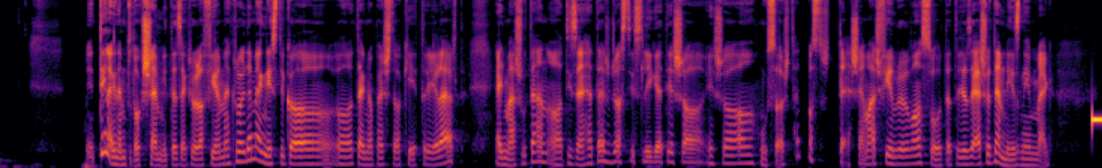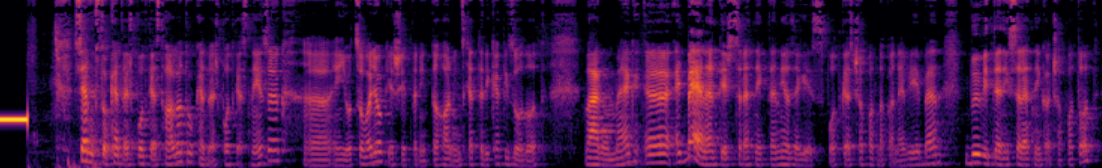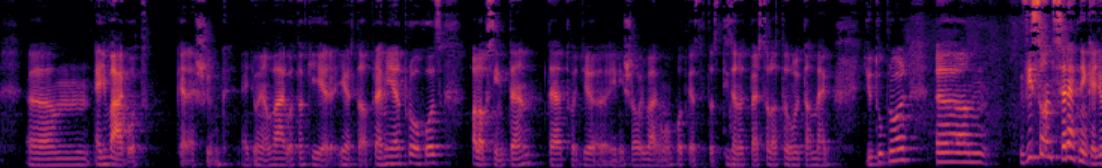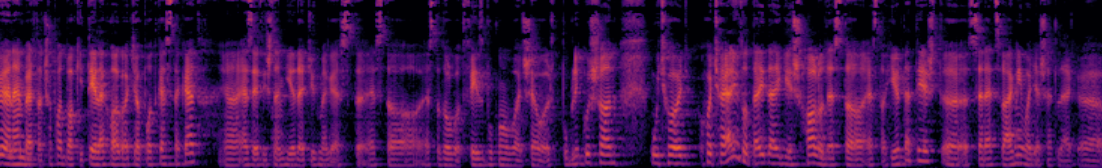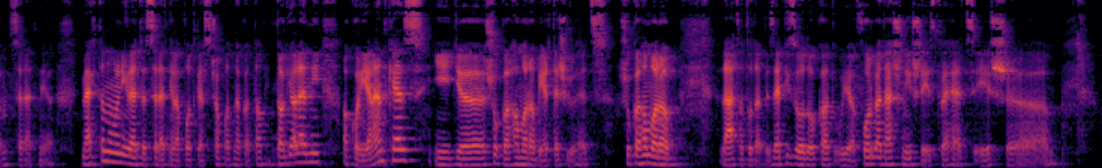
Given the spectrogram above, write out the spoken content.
én tényleg nem tudok semmit ezekről a filmekről, de megnéztük a, a tegnap este a két trélert egymás után, a 17-es Justice League-et és a, és a 20-ast. Hát azt teljesen más filmről van szó, tehát hogy az elsőt nem nézném meg. Szervusztok, kedves podcast hallgatók, kedves podcast nézők! Én Jocó vagyok, és éppen itt a 32. epizódot vágom meg. Egy bejelentést szeretnék tenni az egész podcast csapatnak a nevében. Bővíteni szeretnénk a csapatot. Egy vágot keresünk. Egy olyan vágot, aki érte a Premiere Prohoz, alapszinten, tehát hogy én is, ahogy vágom a podcastot, az 15 perc alatt tanultam meg YouTube-ról. Viszont szeretnénk egy olyan embert a csapatba, aki tényleg hallgatja a podcasteket, ezért is nem hirdetjük meg ezt, ezt, a, ezt a dolgot Facebookon, vagy sehol publikusan. Úgyhogy, hogyha eljutottál ideig, és hallod ezt a, ezt a hirdetést, szeretsz vágni, vagy esetleg szeretnél megtanulni, illetve szeretnél a podcast csapatnak a tagja lenni, akkor jelentkezz, így sokkal hamarabb értesülhetsz. Sokkal hamarabb láthatod az epizódokat, a forgatáson is részt vehetsz, és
